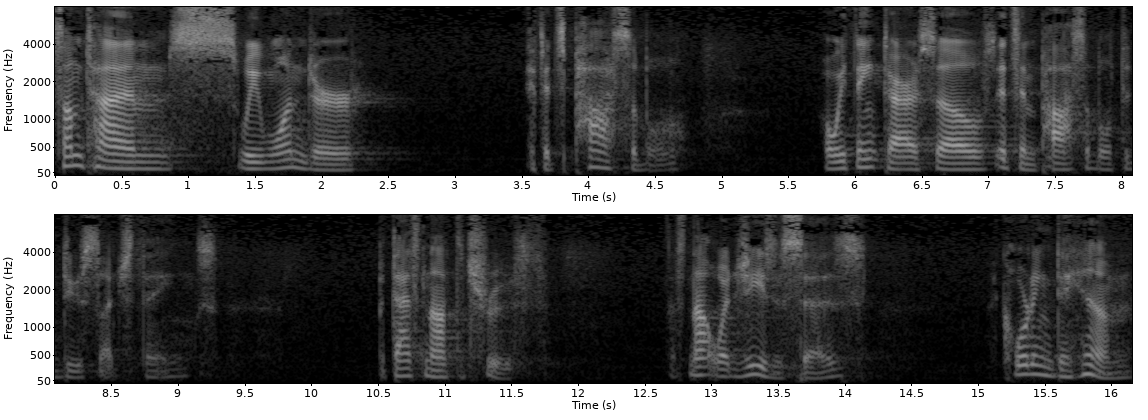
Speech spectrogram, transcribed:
Sometimes we wonder if it's possible, or we think to ourselves, it's impossible to do such things. But that's not the truth. That's not what Jesus says. According to him,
